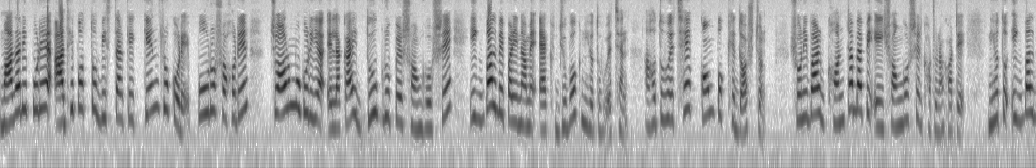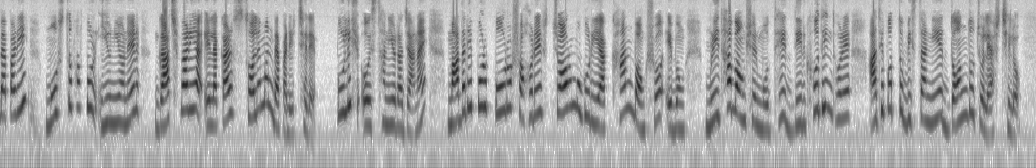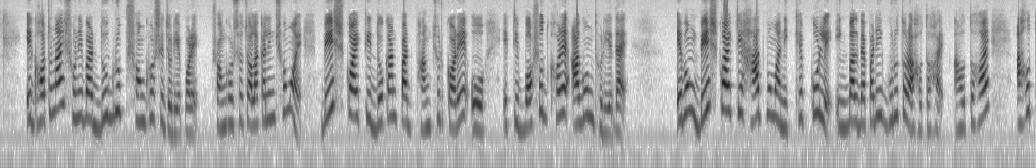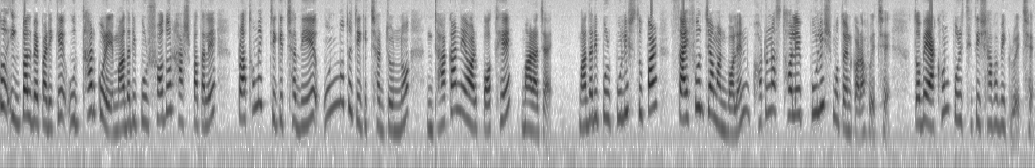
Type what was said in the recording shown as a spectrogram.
মাদারীপুরে আধিপত্য বিস্তারকে কেন্দ্র করে পৌর শহরের চরমগড়িয়া এলাকায় দু গ্রুপের সংঘর্ষে ইকবাল বেপারী নামে এক যুবক নিহত হয়েছেন। আহত হয়েছে কমপক্ষে জন। শনিবার ঘণ্টাব্যাপী এই সংঘর্ষের ঘটনা ঘটে। নিহত ইকবাল ব্যাপারী মোস্তফাপুর ইউনিয়নের গাছবাড়িয়া এলাকার সলেমান ব্যাপারীর ছেলে। পুলিশ ও স্থানীয়রা জানায়, মাদারীপুর পৌর শহরের চরমুগুরিয়া খান বংশ এবং মৃধা বংশের মধ্যে দীর্ঘদিন ধরে আধিপত্য বিস্তার নিয়ে দ্বন্দ্ব চলে আসছিল। এ ঘটনায় শনিবার দু গ্রুপ সংঘর্ষে জড়িয়ে পড়ে। সংঘর্ষ চলাকালীন সময় বেশ কয়েকটি দোকানপাট ভাঙচুর করে ও একটি বসত ঘরে আগুন ধরিয়ে দেয়। এবং বেশ কয়েকটি হাত বোমা নিক্ষেপ করলে ইকবাল ব্যাপারী গুরুতর আহত হয়। আহত হয় আহত ইকবাল ব্যাপারীকে উদ্ধার করে মাদারীপুর সদর হাসপাতালে প্রাথমিক চিকিৎসা দিয়ে উন্নত চিকিৎসার জন্য ঢাকা নেওয়ার পথে মারা যায়। মাদারীপুর পুলিশ সুপার সাইফুজ্জামান বলেন, ঘটনাস্থলে পুলিশ মোতায়েন করা হয়েছে, তবে এখন পরিস্থিতি স্বাভাবিক রয়েছে।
